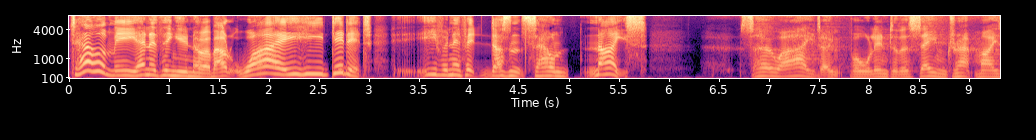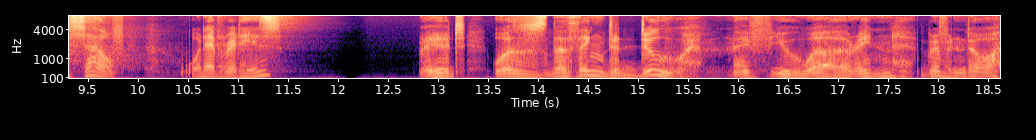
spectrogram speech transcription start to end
tell me anything you know about why he did it, even if it doesn't sound nice. So I don't fall into the same trap myself, whatever it is. It was the thing to do if you were in Gryffindor,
